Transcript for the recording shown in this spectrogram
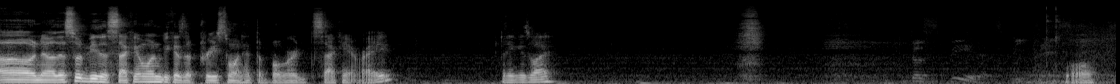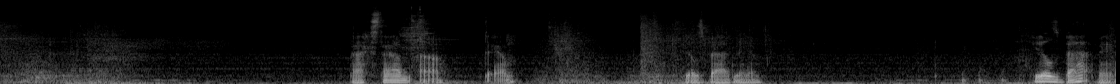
Oh no, this would be the second one because the priest one hit the board second, right? I think is why. Whoa. Backstab? Oh, damn. Feels bad, man. Feels Batman.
